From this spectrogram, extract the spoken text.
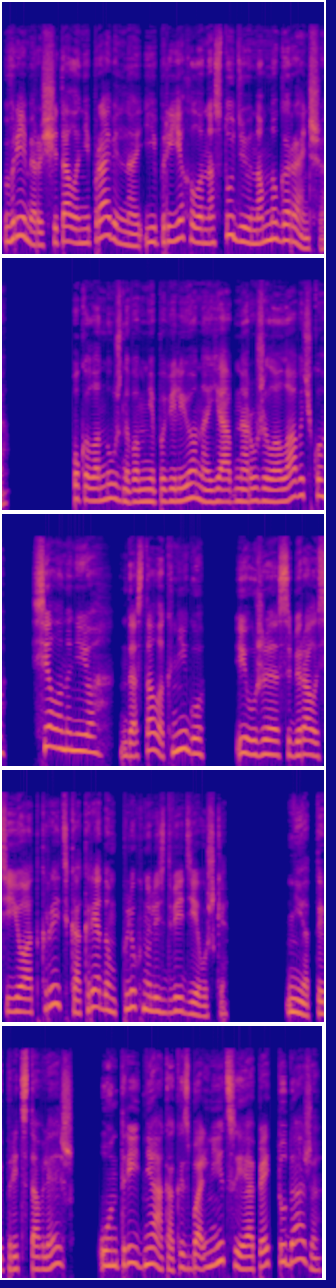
Время рассчитала неправильно и приехала на студию намного раньше. Около нужного мне павильона я обнаружила лавочку Села на нее, достала книгу и уже собиралась ее открыть, как рядом плюхнулись две девушки. «Нет, ты представляешь? Он три дня как из больницы и опять туда же!»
